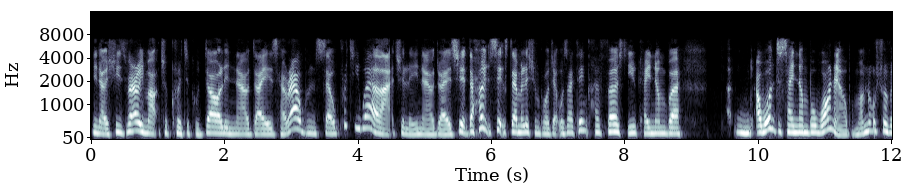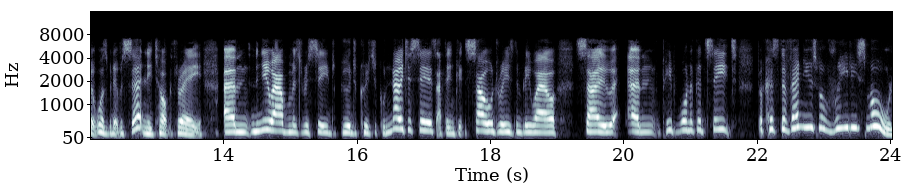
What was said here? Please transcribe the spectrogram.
You know, she's very much a critical darling nowadays. Her albums sell pretty well, actually, nowadays. She, the Hope Six Demolition Project was, I think, her first UK number. I want to say number one album. I'm not sure if it was, but it was certainly top three. Um, the new album has received good critical notices. I think it's sold reasonably well. So um, people want a good seat because the venues were really small.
